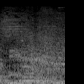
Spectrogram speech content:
destroyed.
